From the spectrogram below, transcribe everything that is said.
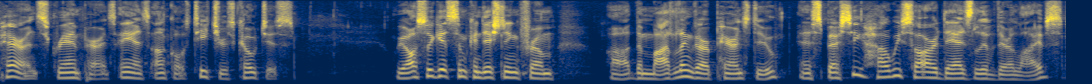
parents, grandparents, aunts, uncles, teachers, coaches. We also get some conditioning from uh, the modeling that our parents do, and especially how we saw our dads live their lives.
